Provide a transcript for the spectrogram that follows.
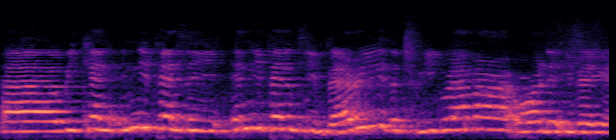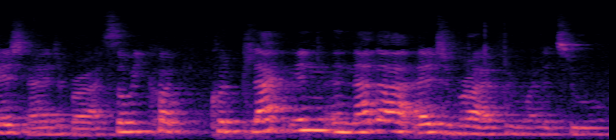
uh, we can independently, independently vary the tree grammar or the evaluation algebra. So we could, could plug in another algebra if we wanted to.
